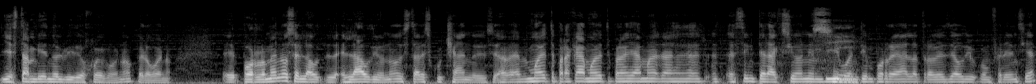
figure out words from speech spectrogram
y están viendo el videojuego, ¿no? Pero bueno, eh, por lo menos el, el audio, ¿no? De estar escuchando y decir, a ver, muévete para acá, muévete para allá, esta interacción en Sí. vivo, en tiempo real, a través de audioconferencia,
